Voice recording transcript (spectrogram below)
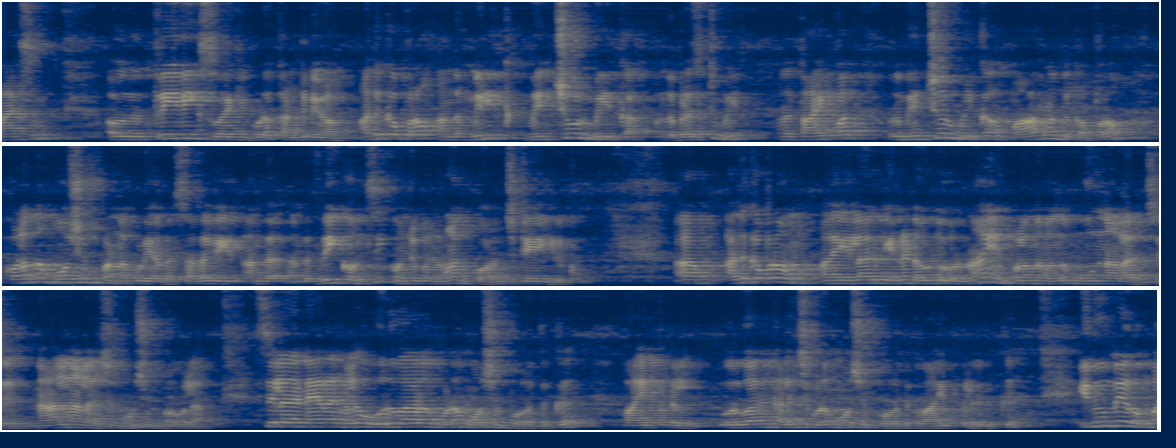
மேக்ஸிமம் ஒரு த்ரீ வீக்ஸ் வரைக்கும் கூட கண்டினியூ ஆகும். அதுக்கப்புறம் அந்த மில்க் மெச்சூர் மில்காக அந்த பிரஸ்ட் மில்க் அந்த தாய்ப்பால் ஒரு மெச்சூர் மில்காக மாறினதுக்கப்புறம் குழந்தை மோஷன் பண்ணக்கூடிய அந்த சதவீ அந்த அந்த ஃப்ரீக்குவன்சி கொஞ்சம் கொஞ்சமாக அது குறைஞ்சிட்டே இருக்கும். அதுக்கப்புறம் எல்லாருக்கும் என்ன டவுட் வரும்னா என் குழந்தை வந்து மூணு நாள் ஆச்சு நாலு நாள் ஆச்சு மோஷன் போகல. சில நேரங்களில் ஒரு வாரம் கூட மோஷன் போகிறதுக்கு வாய்ப்புகள் ஒரு வாரம் கழித்து கூட மோஷன் போகிறதுக்கு வாய்ப்புகள் இருக்குது இதுவுமே ரொம்ப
